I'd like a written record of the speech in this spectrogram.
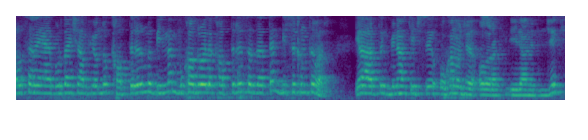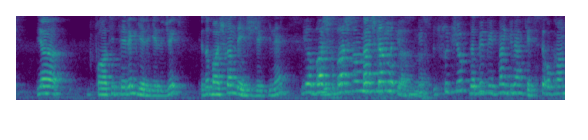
Galatasaray yani buradan şampiyonluğu kaptırır mı bilmem. Bu kadroyla kaptırırsa zaten bir sıkıntı var. Ya artık günah keçisi Okan Hoca olarak ilan edilecek. Ya Fatih Terim geri gelecek. Ya da başkan değişecek yine. Ya baş, başkanlık Başkanlık çok ya aslında. bir suç yok da büyük ihtimal günah keçisi Okan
